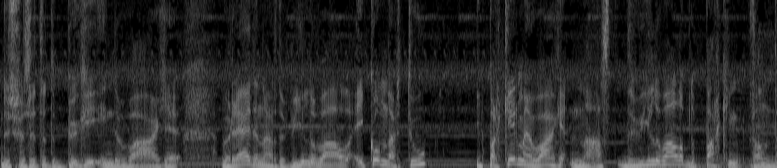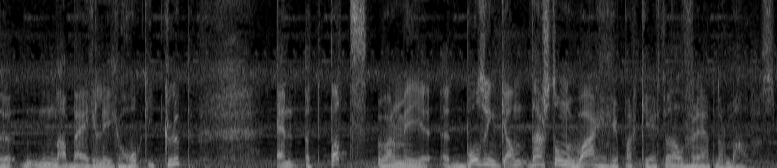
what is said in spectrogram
Dus we zetten de buggy in de wagen. We rijden naar de Wielenwaal. Ik kom daartoe. Ik parkeer mijn wagen naast de Wielenwaal op de parking van de nabijgelegen hockeyclub. En het pad waarmee je het bos in kan, daar stond een wagen geparkeerd, wat al vrij abnormaal was.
